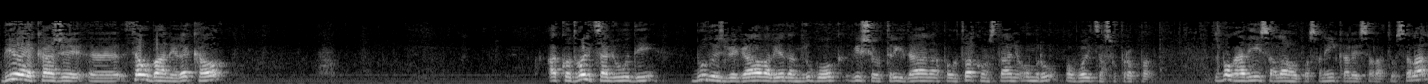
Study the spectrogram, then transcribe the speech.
Bio je, kaže, e, je rekao, ako dvojica ljudi budu izbjegavali jedan drugog više od tri dana, pa u takvom stanju umru, obojica su propali. Zbog hadisa Allahu poslanika, alaih salatu selam,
